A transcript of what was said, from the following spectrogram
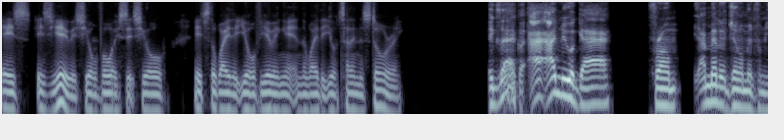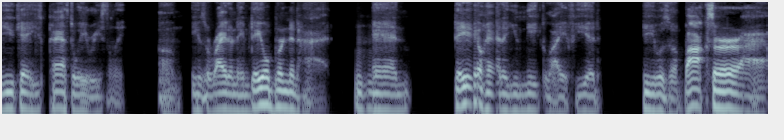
is is you. It's your voice. It's your it's the way that you're viewing it and the way that you're telling the story. Exactly. I, I knew a guy from I met a gentleman from the UK. He's passed away recently. Um, he's a writer named Dale Brendan Hyde. Mhm. and Dale had a unique life. He had he was a boxer. I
